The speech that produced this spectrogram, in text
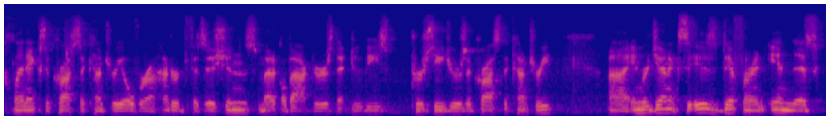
clinics across the country, over 100 physicians, medical doctors that do these procedures across the country. Uh, and Regenexx is different in this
